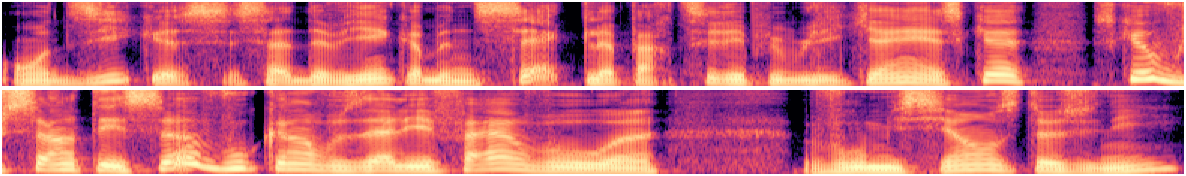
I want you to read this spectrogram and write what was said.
on dit que ça devient comme une secte, le Parti républicain? Est-ce que, est-ce que vous sentez ça, vous, quand vous allez faire vos, euh, vos missions aux États-Unis?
